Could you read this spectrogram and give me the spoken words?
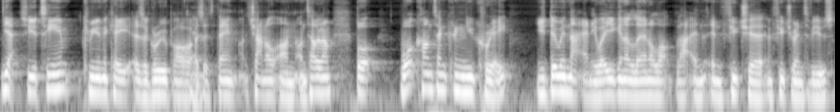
Yeah, so your team communicate as a group or as a thing, a channel on, on Telegram. But what content can you create you're doing that anyway. You're going to learn a lot of that in, in future in future interviews.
